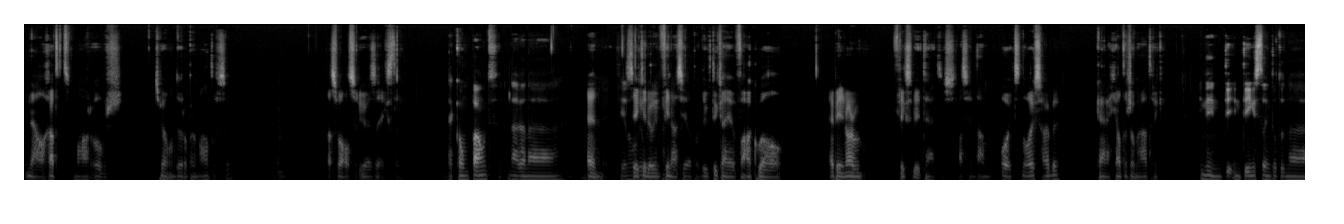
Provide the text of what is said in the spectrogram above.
En al gaat het maar over 200 euro per maand of zo. Dat is wel een serieuze extra. Dat compound naar een. eh, En veel Zeker door in financiële producten kan je vaak wel, heb je enorm flexibiliteit. Dus als je het dan ooit nodig zou hebben, kan je dat geld er zomaar uittrekken. In, in, in tegenstelling tot een. eh,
